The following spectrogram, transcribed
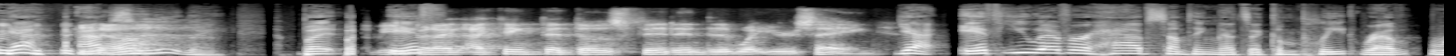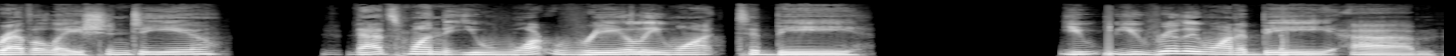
yeah absolutely know? but I mean, if, but I, I, think that those fit into what you're saying yeah if you ever have something that's a complete rev- revelation to you that's one that you want really want to be you you really want to be um,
